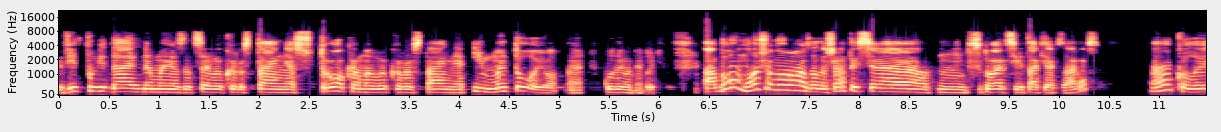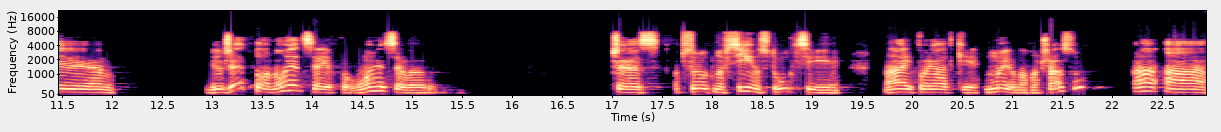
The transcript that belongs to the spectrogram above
відповідальними за це використання, строками використання і метою, е, куди вони йдуть. Або можемо залишатися в ситуації так, як зараз, коли бюджет планується і формується через абсолютно всі інструкції і порядки мирного часу. А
